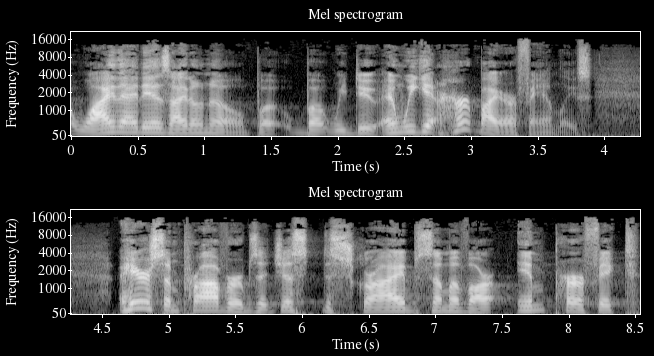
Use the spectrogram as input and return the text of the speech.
why that is, I don't know, but, but we do. And we get hurt by our families. Here are some proverbs that just describe some of our imperfect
